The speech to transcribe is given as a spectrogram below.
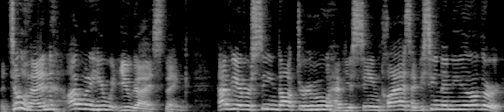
Until then, I want to hear what you guys think. Have you ever seen Doctor Who? Have you seen Class? Have you seen any other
